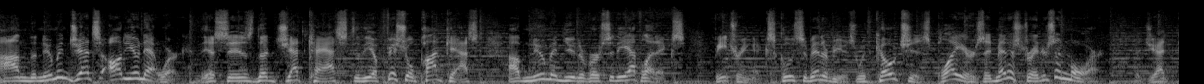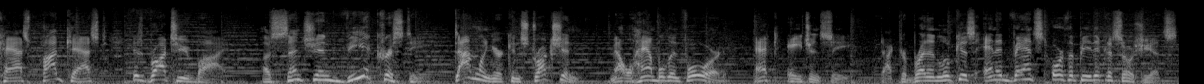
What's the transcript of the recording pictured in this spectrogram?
On the Newman Jets Audio Network, this is the JetCast, the official podcast of Newman University Athletics, featuring exclusive interviews with coaches, players, administrators, and more. The JetCast podcast is brought to you by Ascension Via Christi, Dondlinger Construction, Mel Hambelton Ford, Eck Agency, Dr. Brennan Lucas and Advanced Orthopedic Associates,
